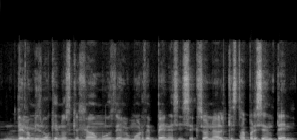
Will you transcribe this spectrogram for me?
de lo mismo que nos quejamos del humor de penes y sexo anal que está presente en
